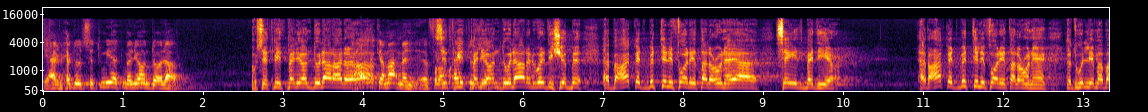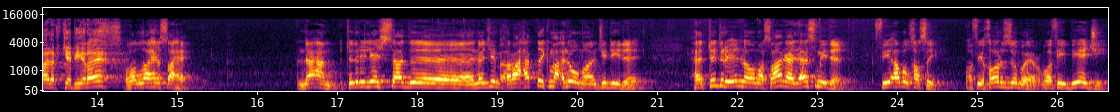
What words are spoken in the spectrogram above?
يعني بحدود 600 مليون دولار. و600 مليون دولار على هذا كمعمل آه، from A 600 to Z. مليون دولار الولد يشب بعقد بالتليفون يطلعونها يا سيد بديع. بعقد بالتليفون يطلعونها. تقول لي مبالغ كبيرة؟ والله صحيح. نعم. تدري ليش أستاذ نجم راح أعطيك معلومة جديدة؟ تدري إنه مصانع الأسمدة في أبو الخصيب وفي خور الزبير وفي بيجي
